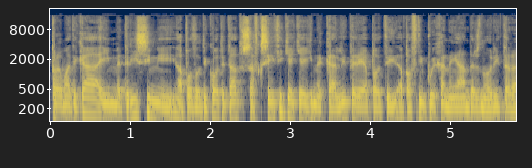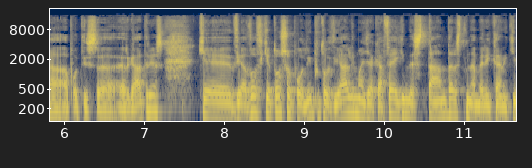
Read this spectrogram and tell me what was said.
πραγματικά η μετρήσιμη αποδοτικότητά τους αυξήθηκε και έγινε καλύτερη από, από αυτή που είχαν οι άντρες νωρίτερα από τις ε, εργάτριες και διαδόθηκε τόσο πολύ που το διάλειμμα για καφέ έγινε στάνταρ στην Αμερικανική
